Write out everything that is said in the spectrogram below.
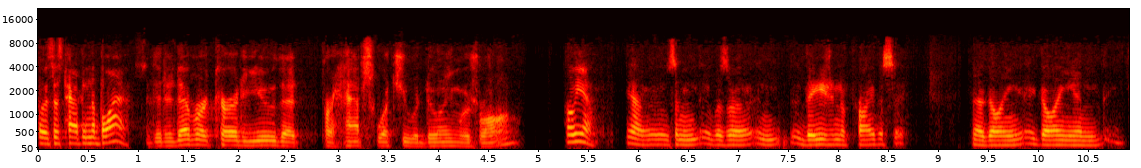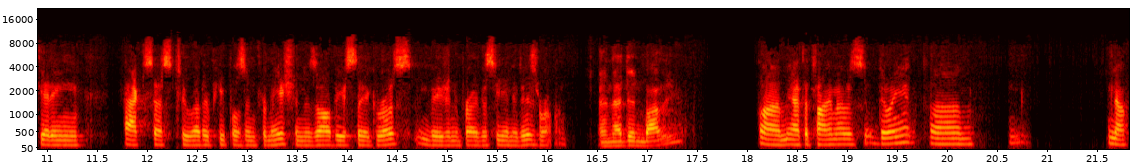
I was just having a blast. Did it ever occur to you that perhaps what you were doing was wrong? Oh yeah, yeah. It was an it was an invasion of privacy. You know, going going and getting access to other people's information is obviously a gross invasion of privacy, and it is wrong. And that didn't bother you? Um, at the time I was doing it, um, no.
